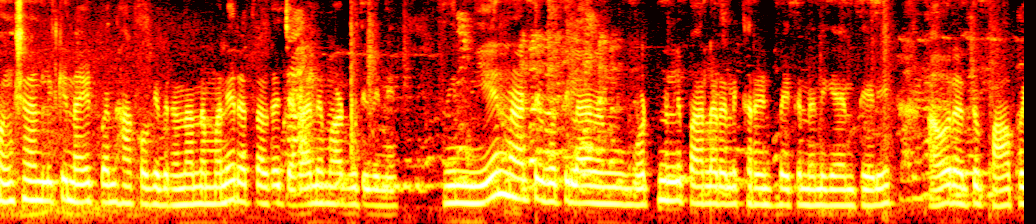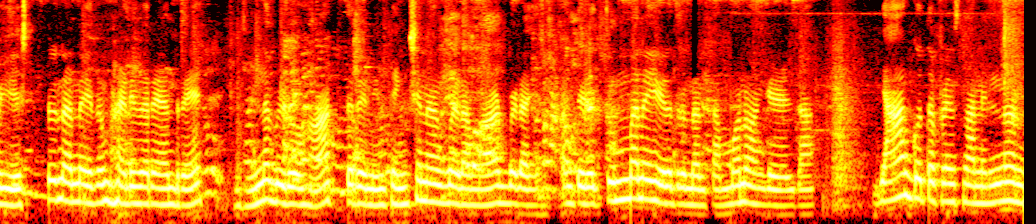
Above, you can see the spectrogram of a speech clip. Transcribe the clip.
ಫಂಕ್ಷನ್ ಅನ್ಲಿಕ್ಕೆ ನೈಟ್ ಬಂದು ಹಾಕೋಗಿದ್ರೆ ನನ್ನ ಮನೆಯ ಹತ್ರ ಅಲ್ಲದೆ ಜಗಾಲೆ ಮಾಡ್ಬಿಟ್ಟಿದೀನಿ. ನೀನ್ ಏನು ಮಾಡ್ತೀವಿ ಗೊತ್ತಿಲ್ಲ ನನ್ನ ಒಟ್ಟಿನಲ್ಲಿ ಪಾರ್ಲರಲ್ಲಿ ಕರೆಂಟ್ ಬೇಕು ನನಗೆ ಅಂತೇಳಿ. ಅವರಂತೂ ಪಾಪ ಎಷ್ಟು ನನ್ನ ಇದು ಮಾಡಿದ್ದಾರೆ ಅಂದರೆ, ಇಲ್ಲ ಬಿಡು, ಹಾಕ್ತಾರೆ, ನೀನು ಟೆನ್ಷನ್ ಆಗಬೇಡ, ಮಾಡಬೇಡ ಅಂತೇಳಿ ತುಂಬಾ ಹೇಳಿದ್ರು. ನನ್ನ ತಮ್ಮನೂ ಹಂಗೆ ಹೇಳ್ದ. ಯಾಕೆ ಗೊತ್ತಾ ಫ್ರೆಂಡ್ಸ್ ನಾನೆಲ್ಲ ನಾನು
